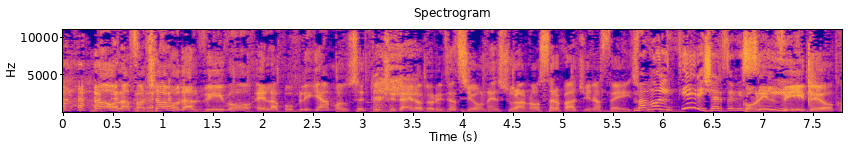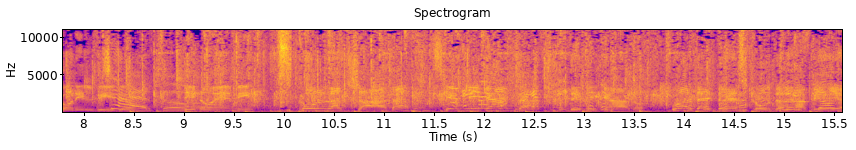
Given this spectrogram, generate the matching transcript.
No, la facciamo dal vivo e la pubblichiamo se tu ci dai l'autorizzazione sulla nostra pagina Facebook. Ma volentieri, certo che con sì. il video, con il video Certo. di Noemi scollacciata che mi canta dedicato. Guarda il dress code della sobria.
